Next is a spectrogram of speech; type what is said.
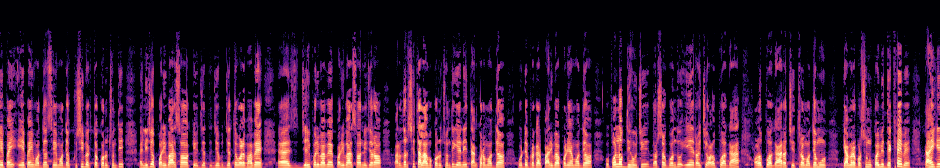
ଏ ପାଇଁ ଏ ପାଇଁ ମଧ୍ୟ ସେ ମଧ୍ୟ ଖୁସି ବ୍ୟକ୍ତ କରୁଛନ୍ତି ନିଜ ପରିବାର ସହ ଯେତେବେଳେ ଭାବେ ଯେପରି ଭାବେ ପରିବାର ସହ ନିଜର ପାରଦର୍ଶିତା ଲାଭ କରୁଛନ୍ତି ଏ ନେଇ ତାଙ୍କର ମଧ୍ୟ ଗୋଟେ ପ୍ରକାର ପାରିବା ପଣିଆ ମଧ୍ୟ ଉପଲବ୍ଧି ହେଉଛି ଦର୍ଶକ ବନ୍ଧୁ ଇଏ ରହିଛି ଅଳପୁଆ ଗାଁ ଅଳପୁଆ ଗାଁର ଚିତ୍ର ମଧ୍ୟ ମୁଁ କ୍ୟାମେରା ପର୍ସନକୁ କହିବି ଦେଖାଇବେ କାହିଁକି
